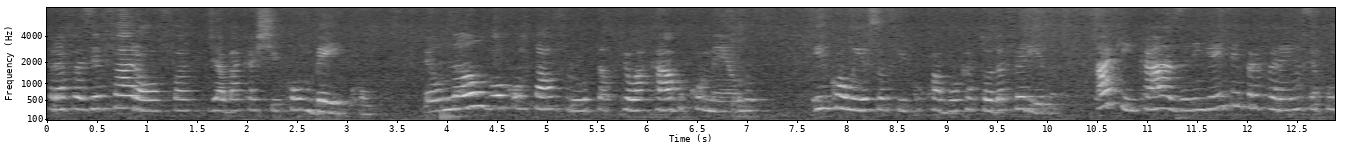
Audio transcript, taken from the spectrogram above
para fazer farofa de abacaxi com bacon. Eu não vou cortar a fruta, porque eu acabo comendo e com isso eu fico com a boca toda ferida. Aqui em casa, ninguém tem preferência por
